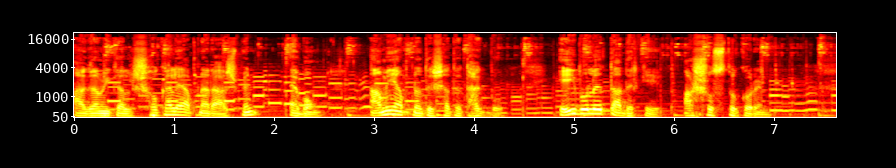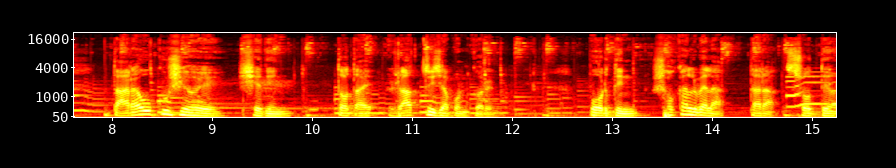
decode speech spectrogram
আগামীকাল সকালে আপনারা আসবেন এবং আমি আপনাদের সাথে থাকব। এই বলে তাদেরকে আশ্বস্ত করেন। তারাও খুশি হয়ে সেদিন ততায় রাত্রি যাপন করেন। পরদিন সকালবেলা তারা শ্রদ্ধেয়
